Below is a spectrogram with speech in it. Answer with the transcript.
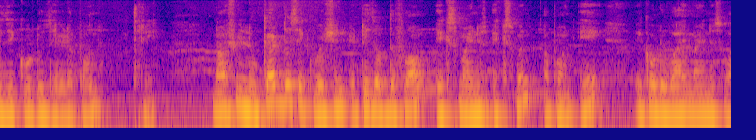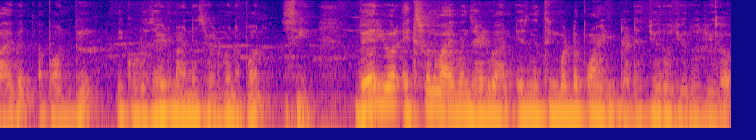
is equal to z upon 3 now if you look at this equation it is of the form x minus x1 upon a equal to y minus y1 upon b equal to z minus z1 upon c where your x1 y1 z1 is nothing but the point that is 0 0 0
